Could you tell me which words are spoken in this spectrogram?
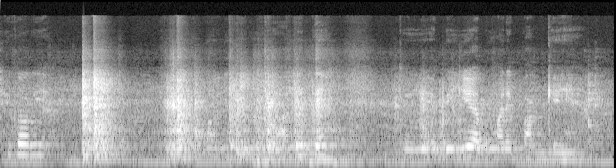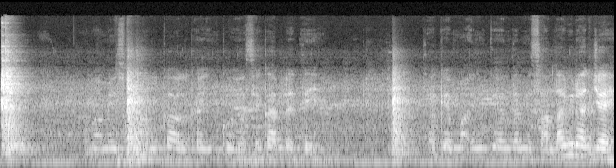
ठीक हो गया। पानी डाल लेते हैं। तो ये अभी ये अब हमारे पक गए हैं। अब हम इसको हल्का हल्का इनको ऐसे कर लेते हैं ताकि इनके अंदर मसाला भी रच जाए।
